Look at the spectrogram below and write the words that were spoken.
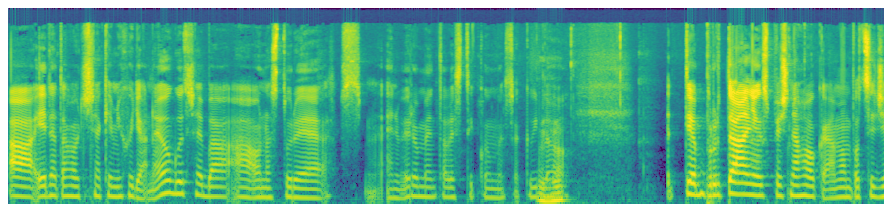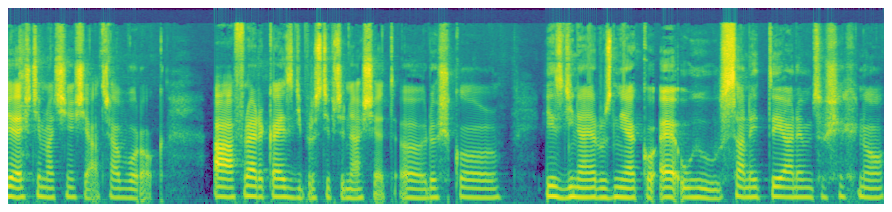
A jedna ta holčina ke mně chodila na jogu třeba a ona studuje environmentalistiku, něco takového. Mhm. Mm-hmm. Ty je brutálně úspěšná holka, já mám pocit, že je ještě mladší než já, třeba o rok. A frajerka jezdí prostě přednášet uh, do škol, jezdí na různé jako EU sanity a nevím co všechno.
